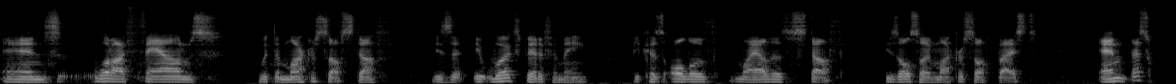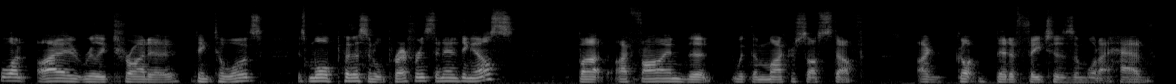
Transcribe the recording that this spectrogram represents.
And what I found with the Microsoft stuff is that it works better for me because all of my other stuff is also Microsoft based. And that's what I really try to think towards. It's more personal preference than anything else. But I find that with the Microsoft stuff, I got better features than what I have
